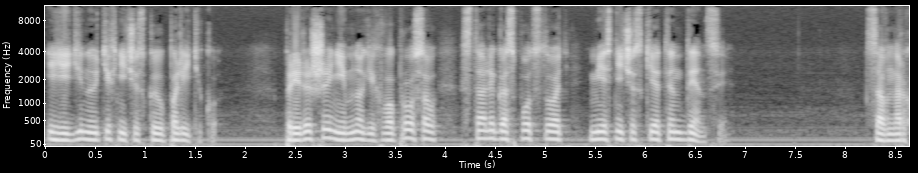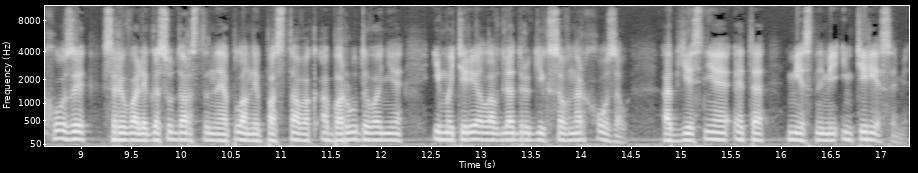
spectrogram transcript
и единую техническую политику. При решении многих вопросов стали господствовать местнические тенденции. Совнархозы срывали государственные планы поставок оборудования и материалов для других совнархозов, объясняя это местными интересами.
